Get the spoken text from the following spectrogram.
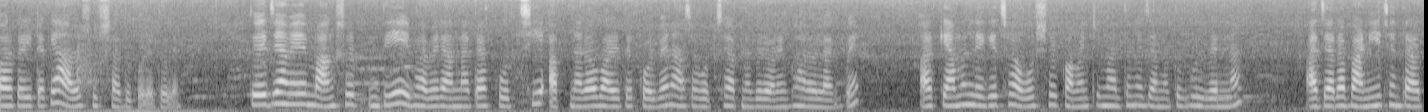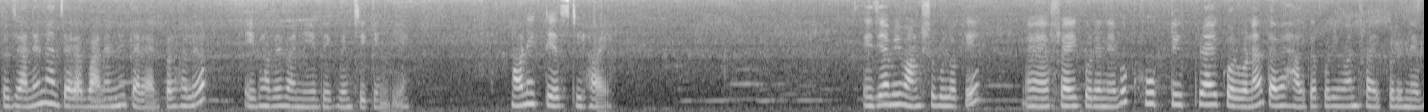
তরকারিটাকে আরও সুস্বাদু করে তোলে। তো এই যে আমি মাংস দিয়ে এইভাবে রান্নাটা করছি, আপনারাও বাড়িতে করবেন, আশা করছি আপনাদের অনেক ভালো লাগবে। আর কেমন লেগেছে অবশ্যই কমেন্টের মাধ্যমে জানাতে ভুলবেন না। আর যারা বানিয়েছেন তারা তো জানেন, আর যারা বানাননি তারা একবার হলেও এইভাবে বানিয়ে দেখবেন চিকেন দিয়ে। অনেক টেস্টি হয়। এই যে আমি মাংসগুলোকে ফ্রাই করে নেব। খুব ডিপ ফ্রাই করব না, তবে হালকা পরিমাণ ফ্রাই করে নেব।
